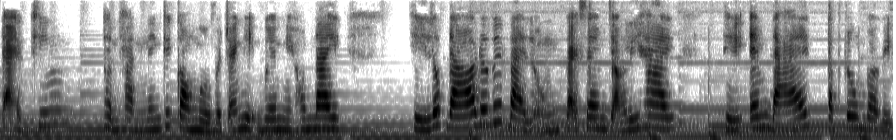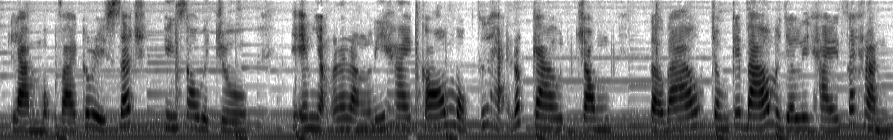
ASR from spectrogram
đã khiến, hình thành nên cái con người và trải nghiệm của em ngày hôm nay. Thì lúc đó đối với bài luận tại sao em chọn ly hai, thì em đã tập trung vào việc làm một vài cái research chuyên sâu về trường. Thì em nhận ra rằng ly hai có một thứ hạng rất cao trong tờ báo, trong cái báo mà do ly hai phát hành.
